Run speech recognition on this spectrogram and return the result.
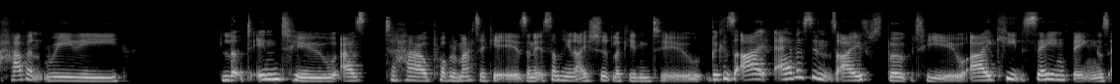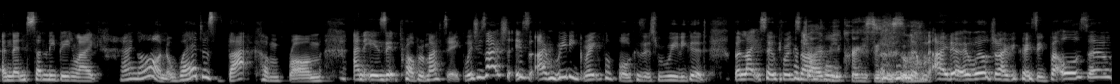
haven't really looked into as to how problematic it is and it's something that I should look into because I ever since I spoke to you I keep saying things and then suddenly being like hang on where does that come from? And is it problematic? Which is actually is I'm really grateful for because it's really good. But like so for example drive you crazy I know it will drive you crazy. But also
